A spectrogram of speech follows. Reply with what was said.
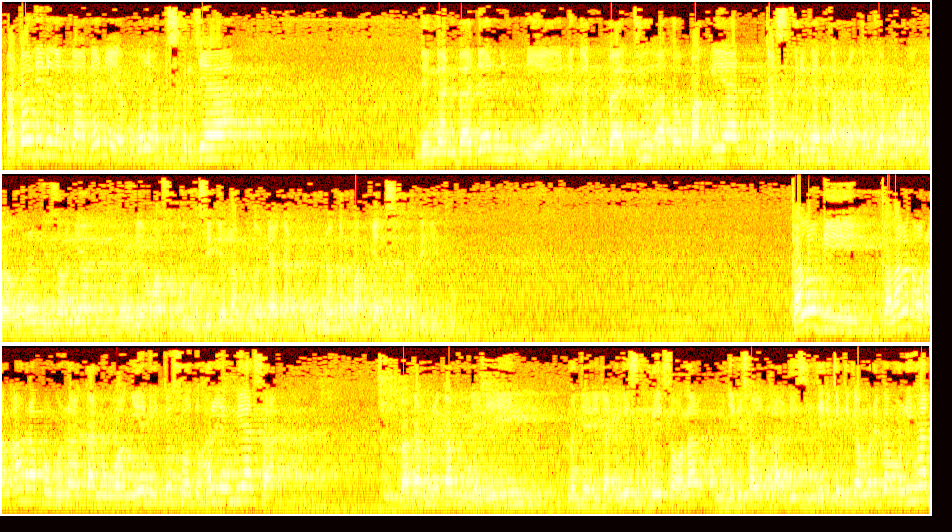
Atau dia dalam keadaan ya pokoknya habis kerja dengan badan ya dengan baju atau pakaian bekas keringat karena kerja proyek bangunan misalnya dan dia masuk ke masjid dalam mengadakan menggunakan pakaian seperti itu. Kalau di kalangan orang Arab menggunakan wangian itu suatu hal yang biasa. Bahkan mereka menjadi menjadikan ini seperti seolah menjadi suatu tradisi. Jadi ketika mereka melihat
